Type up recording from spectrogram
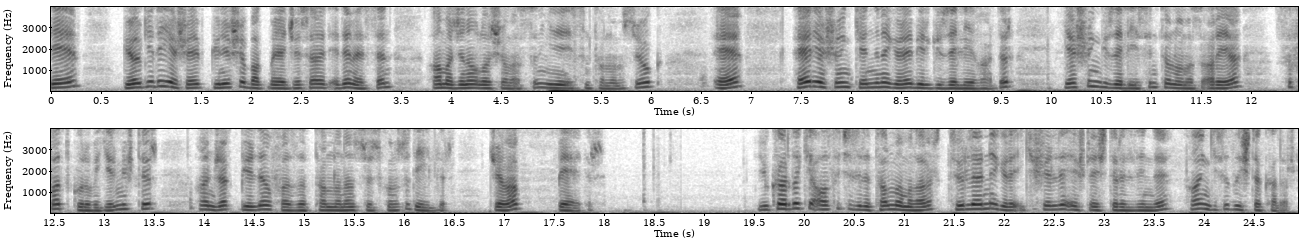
D. Gölgede yaşayıp güneşe bakmaya cesaret edemezsen amacına ulaşamazsın. Yine isim tanımlaması yok. E. Her yaşın kendine göre bir güzelliği vardır. Yaşın güzelliği isim tanımlaması araya sıfat grubu girmiştir. Ancak birden fazla tamlanan söz konusu değildir. Cevap B'dir. Yukarıdaki altı çizili tamlamalar türlerine göre ikişerli eşleştirildiğinde hangisi dışta kalır?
